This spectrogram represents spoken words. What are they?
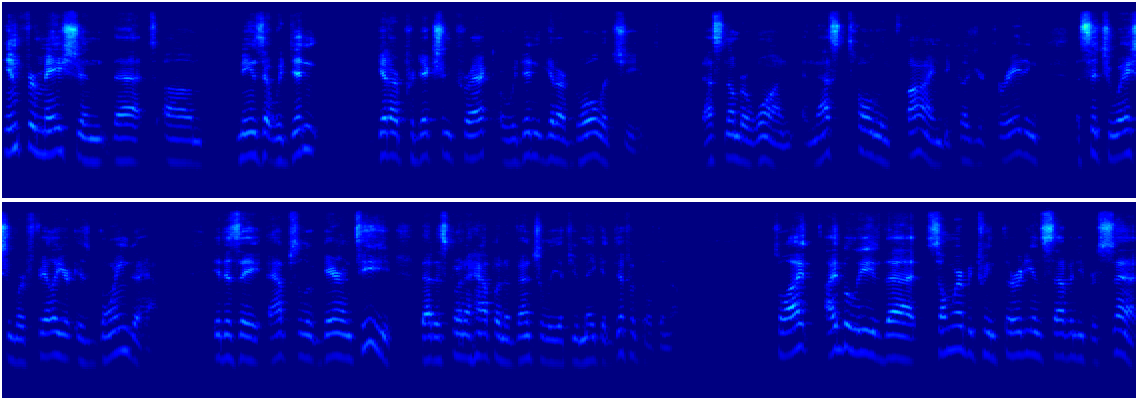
information that um, means that we didn't get our prediction correct or we didn't get our goal achieved. That's number one, and that's totally fine because you're creating a situation where failure is going to happen. It is a absolute guarantee that it's going to happen eventually if you make it difficult enough. So I, I believe that somewhere between 30 and 70%.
